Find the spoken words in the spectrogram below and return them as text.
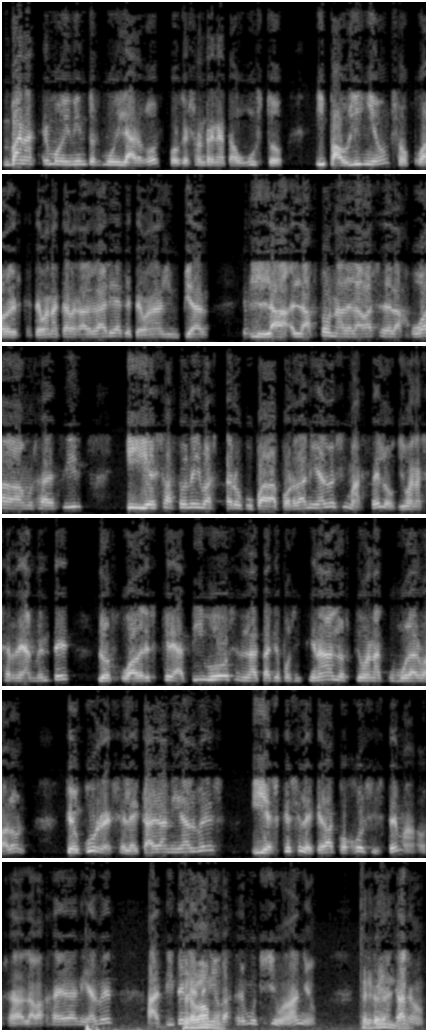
van a hacer movimientos muy largos, porque son Renato Augusto y Paulinho, son jugadores que te van a cargar el área, que te van a limpiar la, la zona de la base de la jugada, vamos a decir, y esa zona iba a estar ocupada por Dani Alves y Marcelo, que iban a ser realmente los jugadores creativos en el ataque posicional, los que iban a acumular balón. ¿Qué ocurre? Se le cae Dani Alves y es que se le queda cojo el sistema. O sea, la baja de Dani Alves a ti te ha tenido que hacer muchísimo daño. claro,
